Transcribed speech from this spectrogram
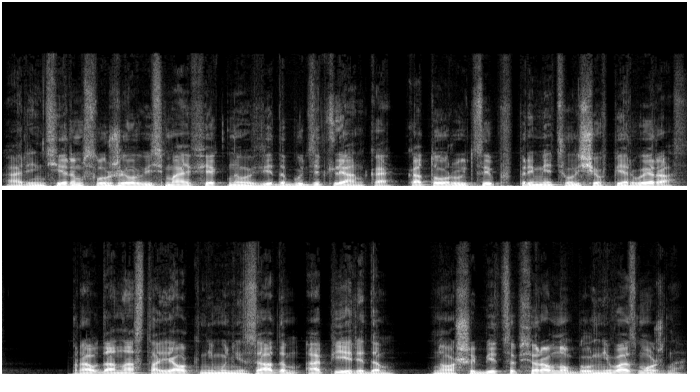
Ориентиром служила весьма эффектного вида будетлянка, которую Цыпв приметил еще в первый раз. Правда, она стояла к нему не задом, а передом, но ошибиться все равно было невозможно.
